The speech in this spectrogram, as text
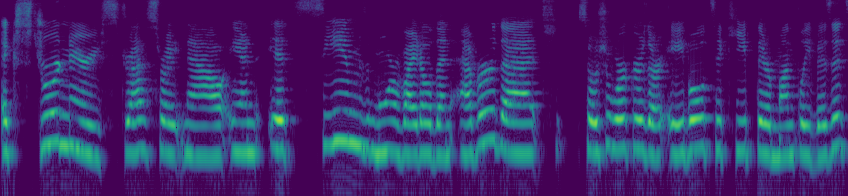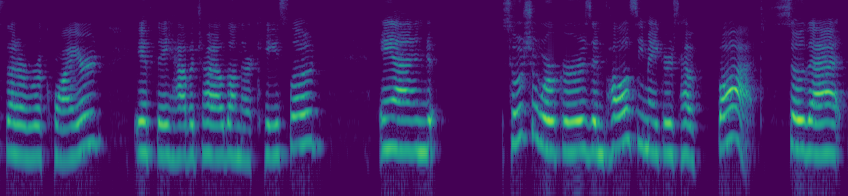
extraordinary stress right now. And it seems more vital than ever that social workers are able to keep their monthly visits that are required if they have a child on their caseload. And social workers and policymakers have fought so that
